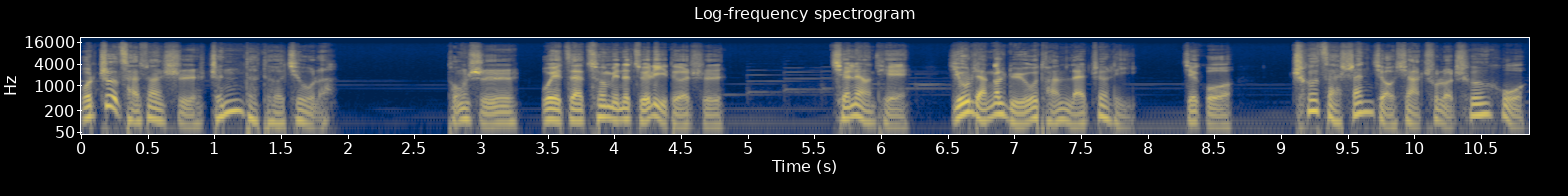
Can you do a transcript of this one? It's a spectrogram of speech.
我这才算是真的得救了。同时，我也在村民的嘴里得知，前两天有两个旅游团来这里，结果车在山脚下出了车祸，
